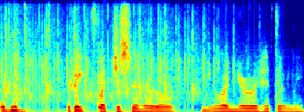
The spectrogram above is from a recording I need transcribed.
I did three clutches in a row when you were hitting me.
